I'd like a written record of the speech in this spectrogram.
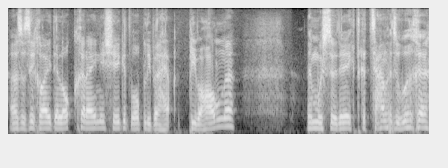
Also sie können den locker irgendwo bleiben, bleiben hängen. Dann musst du direkt zusammen suchen.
